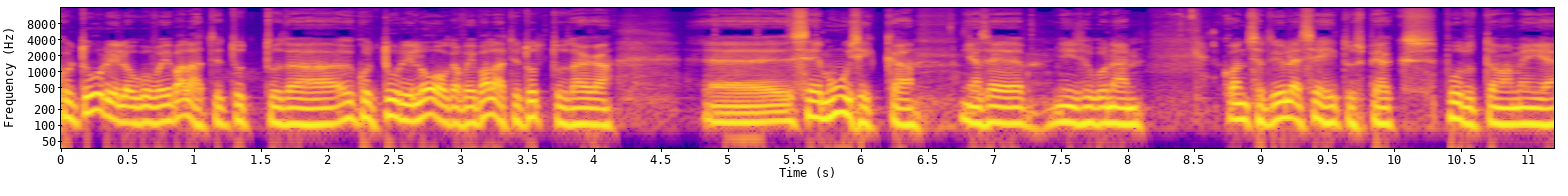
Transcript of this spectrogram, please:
kultuurilugu võib alati tutvuda, kultuurilooga võib alati tutvuda, aga see muusika ja see niisugune kontserdi ülesehitus peaks puudutama meie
